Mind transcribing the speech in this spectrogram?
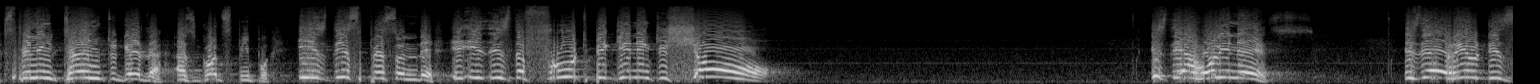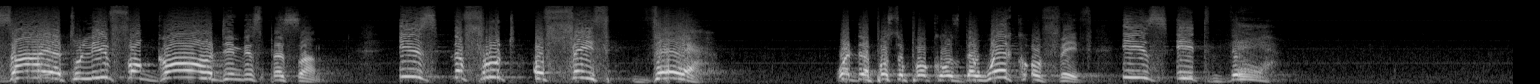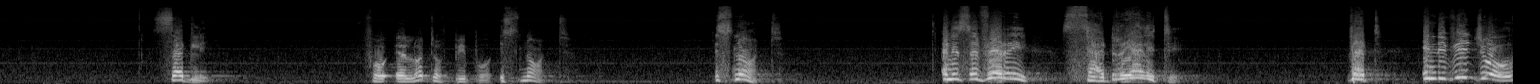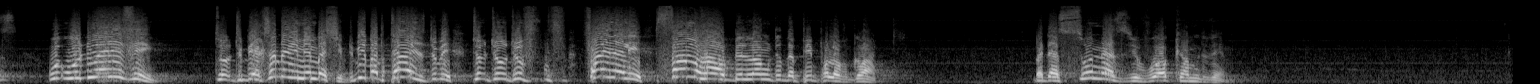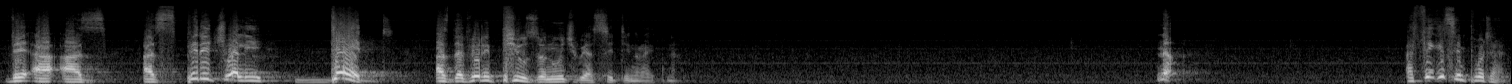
spending time together as God's people. Is this person there? Is, is the fruit beginning to show? Is there holiness? Is there a real desire to live for God in this person? Is the fruit of faith there? What the Apostle Paul calls the work of faith. Is it there? Sadly, for a lot of people, it's not. It's not. And it's a very sad reality that individuals will, will do anything to, to be accepted in membership, to be baptized, to, be, to, to, to f- finally somehow belong to the people of God. But as soon as you've welcomed them, they are as, as spiritually dead as the very pews on which we are sitting right now. Now, I think it's important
